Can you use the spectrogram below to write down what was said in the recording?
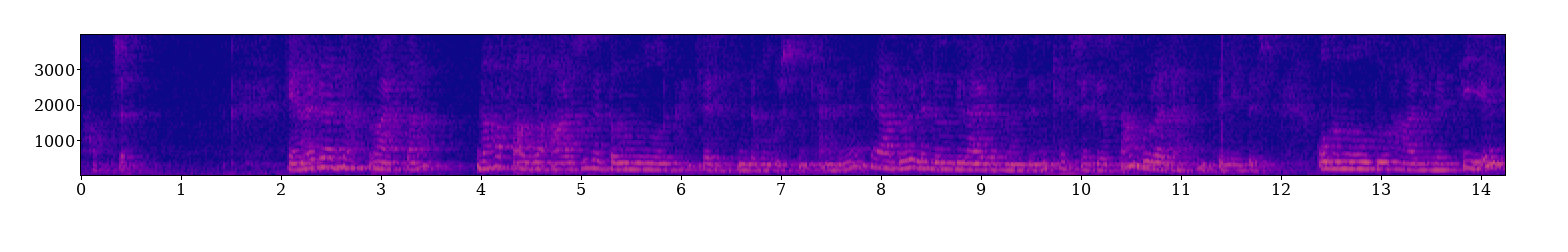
hatrı. Eğer racas varsa daha fazla arzu ve bağımlılık içerisinde bulursun kendini veya böyle döngülerde döndüğünü keşfediyorsan bu racas niteliğidir. Olan olduğu haliyle değil,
